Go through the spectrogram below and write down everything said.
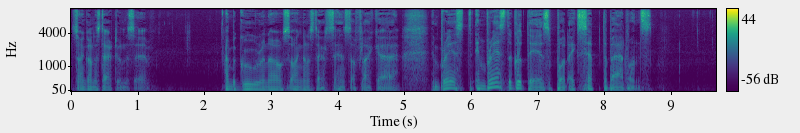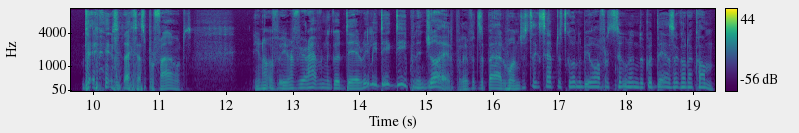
So I'm going to start doing the same. I'm a guru now, so I'm to start saying stuff like uh, embrace embrace the good days, but accept the bad ones. like that's profound. You know, if you're if you're having a good day, really dig deep and enjoy it. But if it's a bad one, just accept it's going to be over soon, and the good days are going to come.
